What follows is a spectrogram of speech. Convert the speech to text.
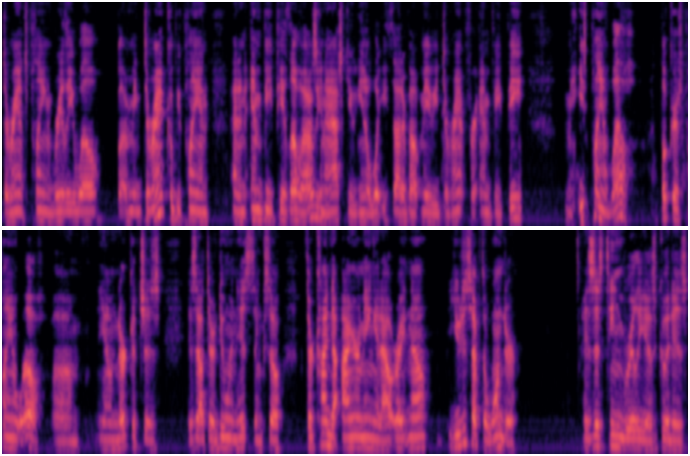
Durant's playing really well, but I mean Durant could be playing at an MVP level. I was going to ask you, you know, what you thought about maybe Durant for MVP. I mean, he's playing well. Booker's playing well. Um, you know, Nurkic is is out there doing his thing. So they're kind of ironing it out right now. You just have to wonder: Is this team really as good as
